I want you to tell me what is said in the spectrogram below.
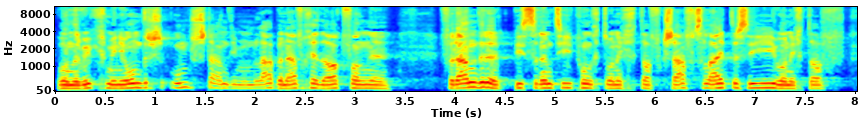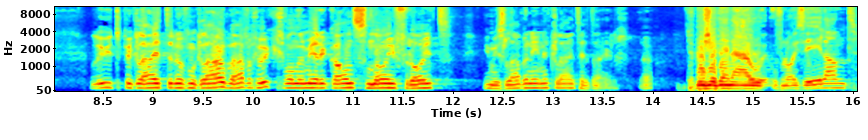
wo er wirklich meine Umstände in meinem Leben einfach hat angefangen zu verändern, bis zu dem Zeitpunkt, wo ich darf Geschäftsleiter sein, wo ich darf Leute begleiten auf dem Glauben, einfach wirklich, wo er mir eine ganz neue Freude in mein Leben hineingelegt hat, eigentlich. Ja. Du bist ja dann auch auf Neuseeland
